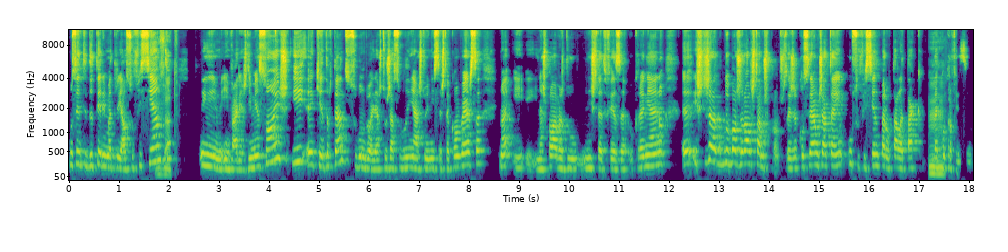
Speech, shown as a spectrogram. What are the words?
no sentido de terem material suficiente Exato em, em, várias dimensões e eh, que, entretanto, segundo, aliás, tu já sublinhaste no início desta conversa, é? e, e, nas palavras do Ministro da Defesa ucraniano, eh, isto já, no modo geral, estamos prontos, ou seja, consideram que já tem o suficiente para o tal ataque uhum. da contraofensiva.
